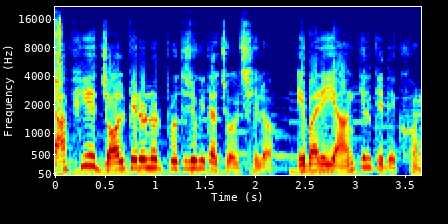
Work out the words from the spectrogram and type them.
লাফিয়ে জল পেরোনোর প্রতিযোগিতা চলছিল, এবার এই আঙ্কেলকে দেখুন।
